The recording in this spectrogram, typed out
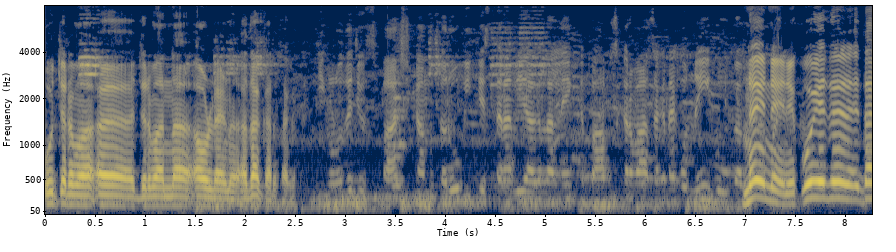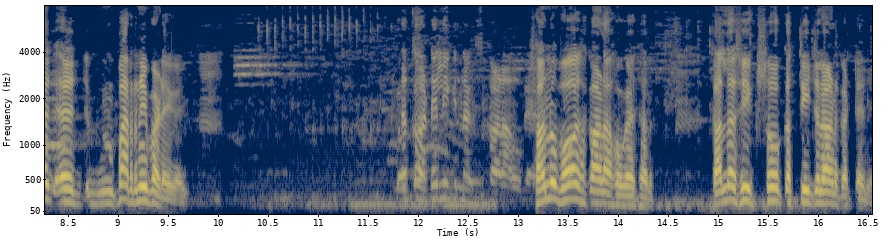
ਉਹ ਜੁਰਮਾਨਾ ਆਨਲਾਈਨ ਅਦਾ ਕਰ ਸਕਦਾ ਕਿ ਹੁਣ ਉਹਦੇ ਚ ਸਿਫਾਰਿਸ਼ ਕੰਮ ਕਰੂਗੀ ਕਿਸ ਤਰ੍ਹਾਂ ਵੀ ਅਗਲਾ ਲਿੰਕ ਵਾਪਸ ਕਰਵਾ ਸਕਦਾ ਕੋਈ ਨਹੀਂ ਹੋਊਗਾ? ਨਹੀਂ ਨਹੀਂ ਨਹੀਂ ਕੋਈ ਇਹਦੇ ਭਰ ਨਹੀਂ ਪੜੇਗਾ ਜੀ। ਤਾਂ ਤੁਹਾਡੇ ਲਈ ਕਿੰਨਾ ਕੁ ਸੁਖਾਲਾ ਹੋ ਗਿਆ? ਸਾਨੂੰ ਬਹੁਤ ਸਕਾਲਾ ਹੋ ਗਿਆ ਸਰ। ਕੱਲ ਅਸੀਂ 131 ਚਲਾਨ ਕੱਟੇ ਨੇ।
